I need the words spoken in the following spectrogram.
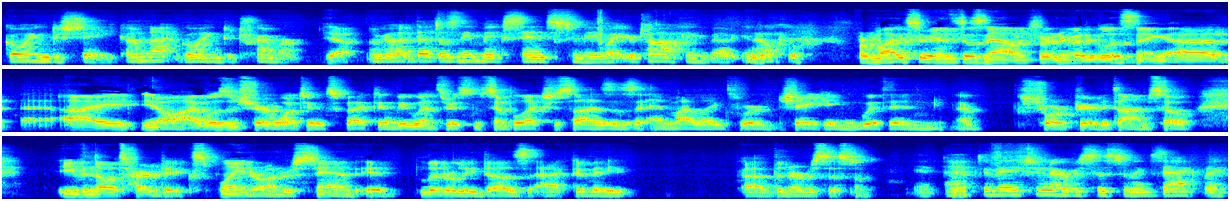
going to shake. I'm not going to tremor. Yeah. okay? That doesn't even make sense to me what you're talking about you know? From my experience just now and for anybody listening uh, i you know i wasn't sure what to expect and we went through some simple exercises and my legs were shaking within a short period of time. So even though it's hard to explain or understand it literally does activate uh, the nervous system. It activates your nervous system exactly.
